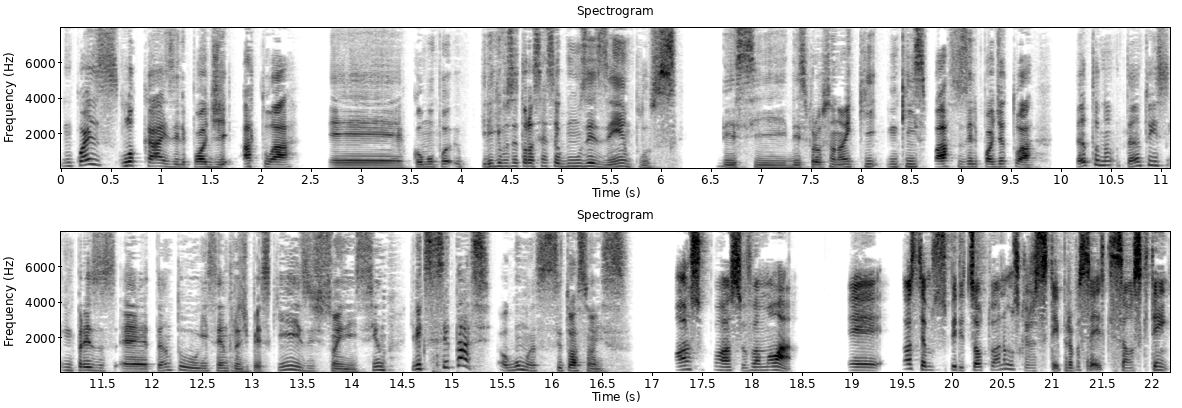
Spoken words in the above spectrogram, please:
em quais locais ele pode atuar? É, como eu queria que você trouxesse alguns exemplos desse, desse profissional em que, em que espaços ele pode atuar. Tanto, no, tanto em empresas, é, tanto em centros de pesquisa, instituições de ensino. Queria que você citasse algumas situações. Posso, posso, vamos lá. É, nós temos os peritos autônomos, que eu já citei para vocês, que são os que têm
